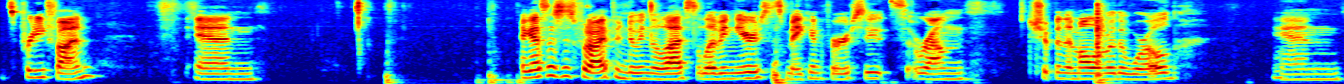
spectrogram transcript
it's pretty fun. And I guess that's just what I've been doing the last 11 years is making fursuits around shipping them all over the world and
